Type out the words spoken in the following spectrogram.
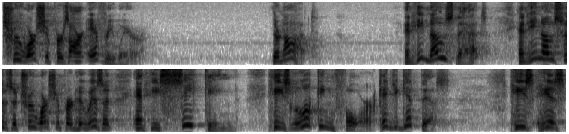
true worshipers aren't everywhere. They're not. And he knows that. And he knows who's a true worshiper and who isn't. And he's seeking, he's looking for. Can you get this? He's, he's,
